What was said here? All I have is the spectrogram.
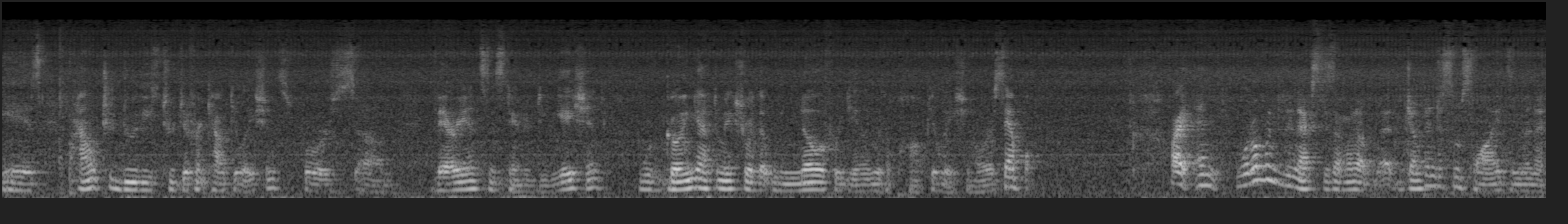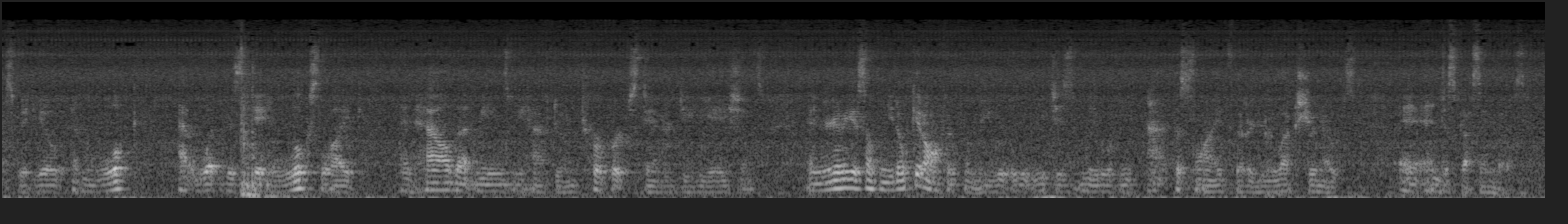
is how to do these two different calculations for um, variance and standard deviation, we're going to have to make sure that we know if we're dealing with a population or a sample. All right, and what I'm going to do next is I'm going to uh, jump into some slides in the next video and look at what this data looks like and how that means we have to interpret standard deviations. And you're going to get something you don't get often from me, which is me looking at the slides that are your lecture notes and, and discussing those.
